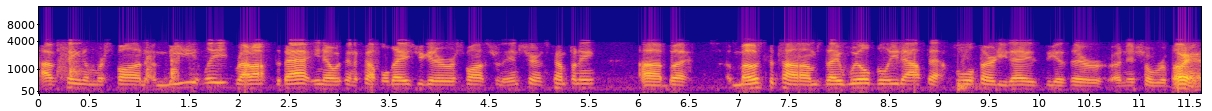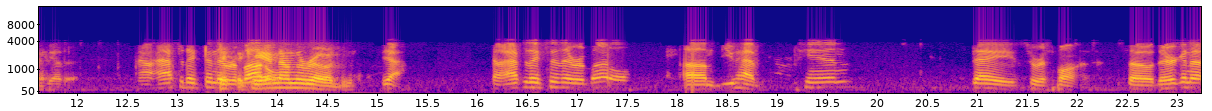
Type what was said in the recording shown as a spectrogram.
I've seen them respond immediately, right off the bat. You know, within a couple of days, you get a response from the insurance company. Uh, but most of the times, they will bleed out that full 30 days to get their initial rebuttal Oh, yeah. together. Now, after they send their Kick the can down the road. yeah. Now, after they send their rebuttal, um, you have 10 days to respond. So they're to,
